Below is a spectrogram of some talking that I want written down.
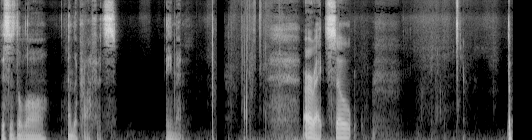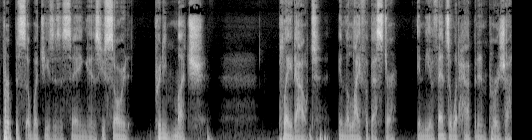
This is the law and the prophets. Amen. All right, so the purpose of what Jesus is saying is you saw it pretty much played out in the life of Esther, in the events of what happened in Persia.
